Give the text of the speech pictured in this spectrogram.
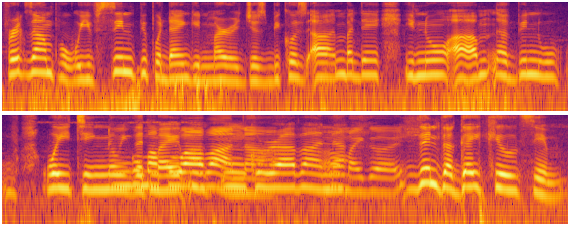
for example, we've seen people dying in marriages because, uh, but they, you know, um, I've been waiting, knowing that my. Mm, kurabana. Oh my gosh. Then the guy kills him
